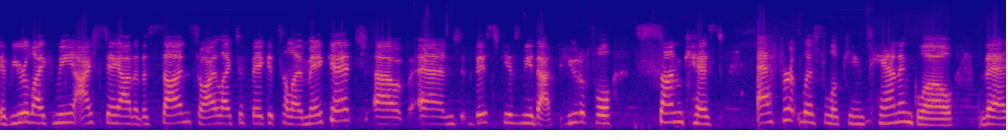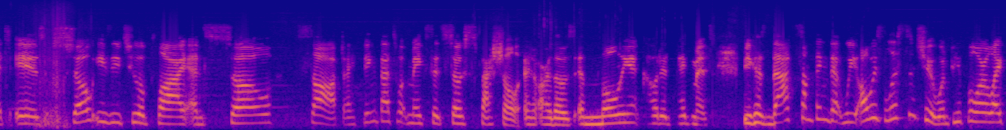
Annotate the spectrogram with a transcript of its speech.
If you're like me, I stay out of the sun, so I like to fake it till I make it. Uh, and this gives me that beautiful sun-kissed effortless looking tan and glow that is so easy to apply and so soft. I think that's what makes it so special are those emollient coated pigments because that's something that we always listen to when people are like,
